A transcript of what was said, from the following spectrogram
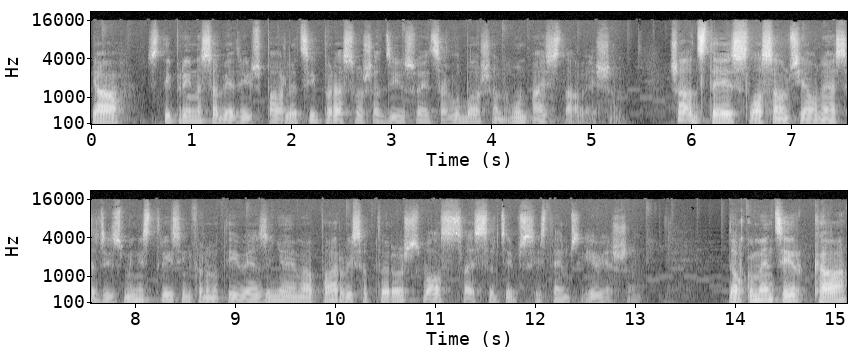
Jā, stiprina sabiedrības pārliecību par esošā dzīvesveida saglabāšanu un aizstāvēšanu. Šādas tēzes lasāms jaunajā aizsardzības ministrijas informatīvajā ziņojumā par visaptverošas valsts aizsardzības sistēmas ieviešanu. Dokuments ir kā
